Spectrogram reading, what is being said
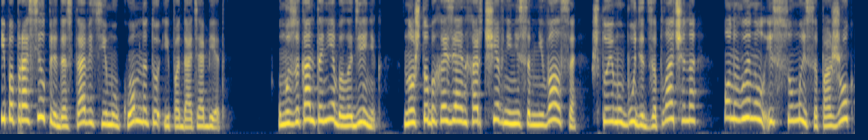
и попросил предоставить ему комнату и подать обед. У музыканта не было денег, Но чтобы хозяин харчевни не сомневался, что ему будет заплачено, он вынул из сумы сапожок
